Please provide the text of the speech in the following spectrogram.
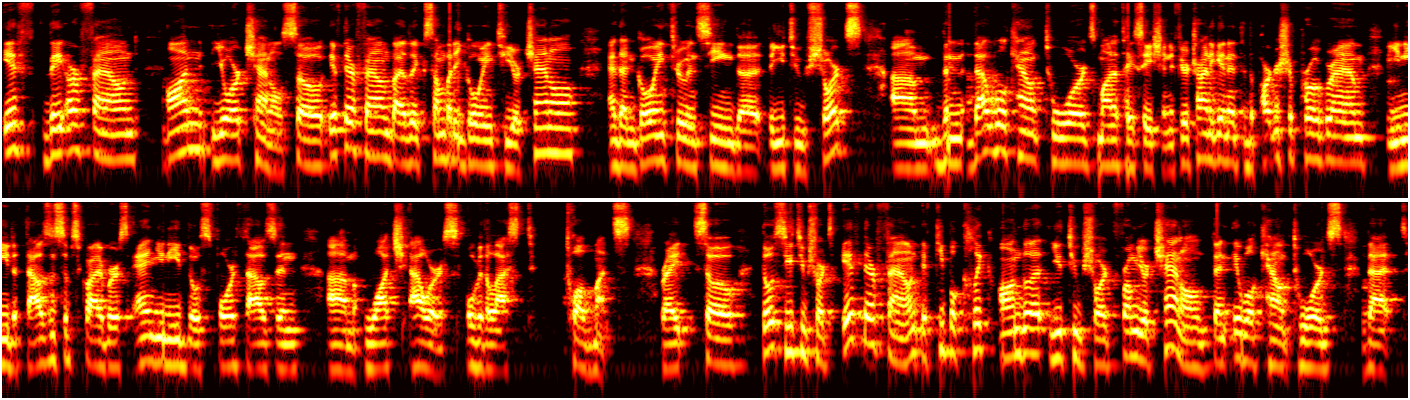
if they are found on your channel. So if they're found by like somebody going to your channel and then going through and seeing the, the YouTube shorts, um, then that will count towards monetization. If you're trying to get into the partnership program, you need a thousand subscribers and you need those 4,000 um, watch hours over the last 12 months, right? So those YouTube shorts, if they're found, if people click on the YouTube short from your channel, then it will count towards that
